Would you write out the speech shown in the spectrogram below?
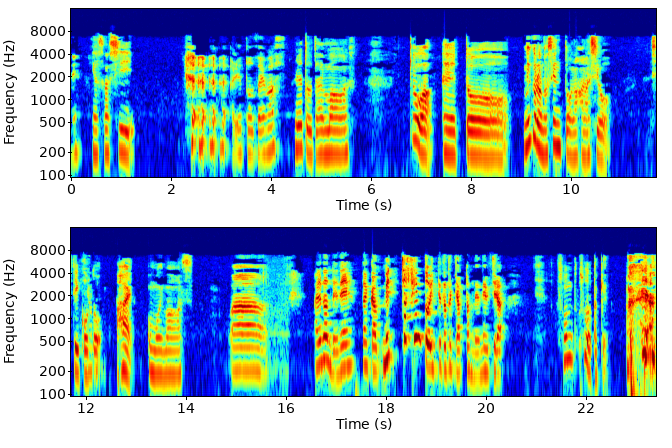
ね。優しい。ありがとうございます。ありがとうございます。今日は、えーっと、目黒の銭湯の話をしていこうと、はい、思います。わー。あれなんだよね。なんか、めっちゃ銭湯行ってた時あったんだよね、うちら。そん、そうだったっけ？え、あスー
